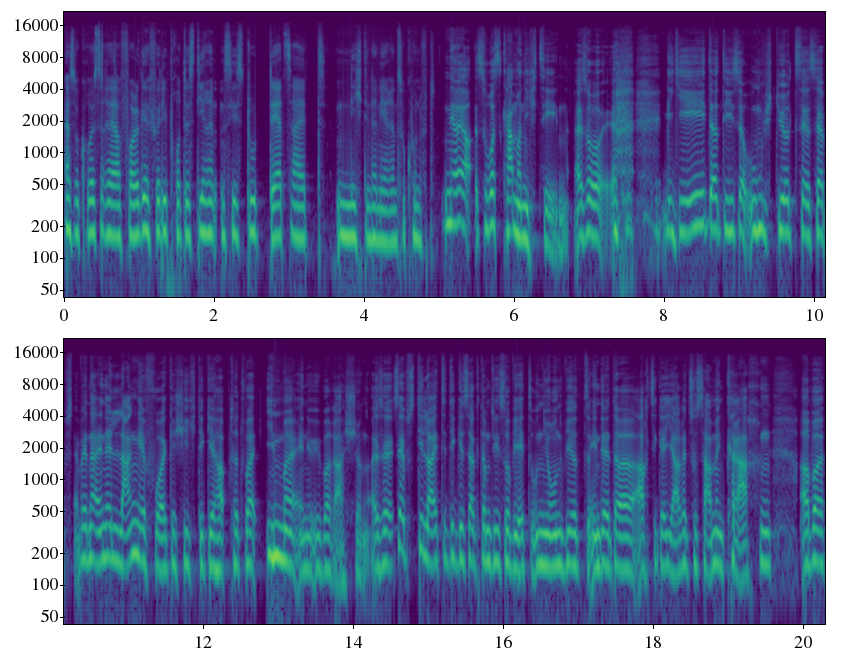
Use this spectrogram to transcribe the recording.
Also größere Erfolge für die Protestierenden siehst du derzeit nicht in der näheren Zukunft. Naja, sowas kann man nicht sehen. Also jeder dieser Umstürze, selbst wenn er eine lange Vorgeschichte gehabt hat, war immer eine Überraschung. Also selbst die Leute, die gesagt haben, die Sowjetunion wird Ende der 80er Jahre zusammenkrachen, aber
